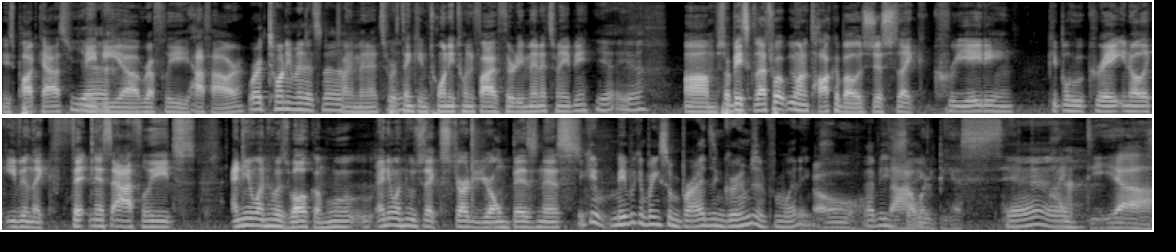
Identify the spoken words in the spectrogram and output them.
These podcasts, Yeah. maybe uh, roughly half hour, we're at 20 minutes now. 20 minutes. We're Yeah. thinking 20, 25, 30 minutes maybe. Yeah, yeah. Um, so basically, that's what we want to talk about is just like creating people who create, you know, like even like fitness athletes, anyone who is welcome, who anyone who's like started your own business. You can maybe we can bring some brides and grooms in from weddings. Oh, That'd be that sick. would be a sick Yeah. idea.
